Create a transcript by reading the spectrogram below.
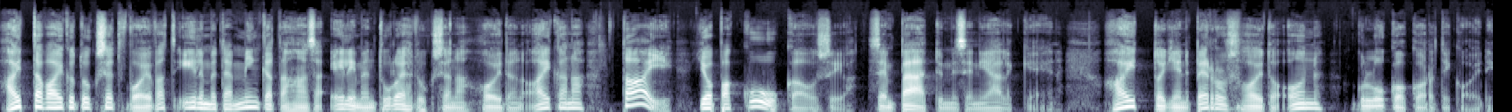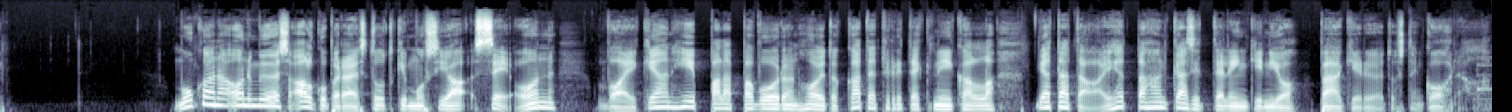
Haittavaikutukset voivat ilmetä minkä tahansa elimen tulehduksena hoidon aikana tai jopa kuukausia sen päättymisen jälkeen. Haittojen perushoito on glukokortikoidi. Mukana on myös alkuperäistutkimus ja se on vaikean hiippaläppävuodon hoito katetritekniikalla ja tätä aihettahan käsittelinkin jo pääkirjoitusten kohdalla.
